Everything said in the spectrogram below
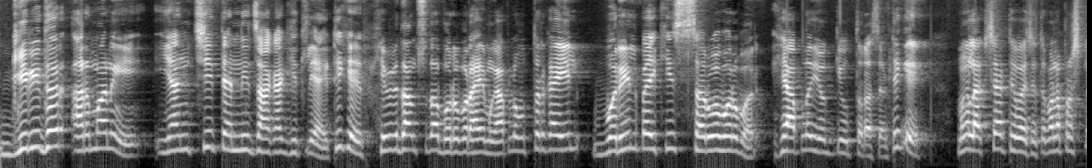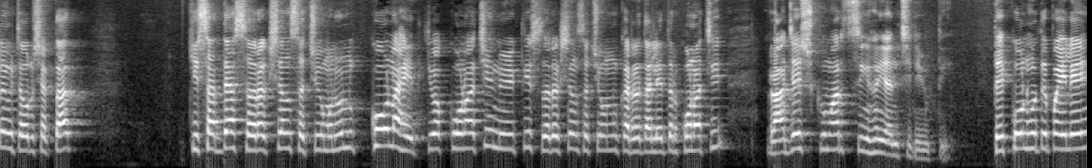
गिरीधर अरमाने यांची त्यांनी जागा घेतली आहे. ठीक आहे हे विधानसुद्धा बरोबर आहे. मग आपलं उत्तर काय येईल? वरीलपैकी सर्व बरोबर. हे आपलं योग्य उत्तर असेल. ठीक आहे? मग लक्षात ठेवायचं तुम्हाला प्रश्न विचारू शकतात की सध्या संरक्षण सचिव म्हणून कोण आहेत किंवा कोणाची नियुक्ती संरक्षण सचिव म्हणून करण्यात आली तर कोणाची? राजेश कुमार सिंह यांची नियुक्ती. ते कोण होते पहिले?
